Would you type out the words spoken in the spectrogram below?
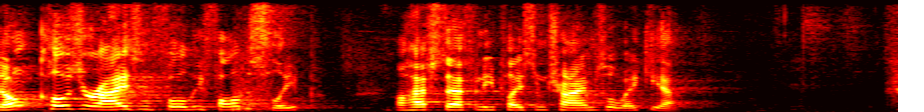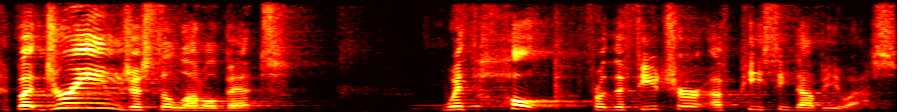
Don't close your eyes and fully fall to sleep. I'll have Stephanie play some chimes, we'll wake you up. But dream just a little bit with hope for the future of PCWS.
